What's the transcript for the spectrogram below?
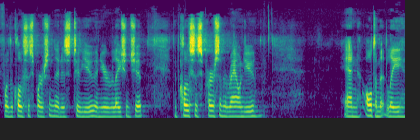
for the closest person that is to you in your relationship, the closest person around you, and ultimately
